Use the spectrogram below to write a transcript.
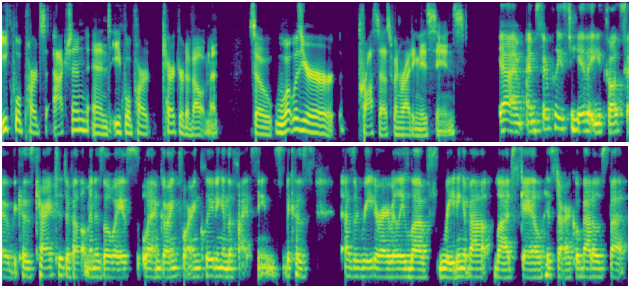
equal parts action and equal part character development. So, what was your process when writing these scenes? Yeah, I'm, I'm so pleased to hear that you thought so because character development is always what I'm going for, including in the fight scenes. Because as a reader, I really love reading about large scale historical battles, but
